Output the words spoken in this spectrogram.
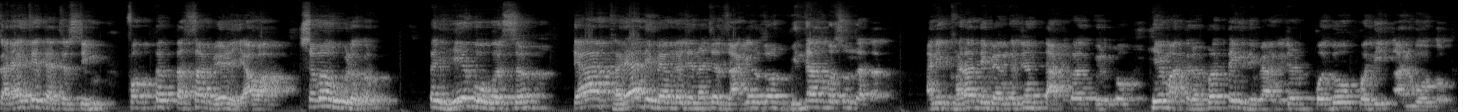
करायचे त्याचं सिम फक्त तसा वेळ यावा. सगळं उघडं करू. तर हे बोगस त्या खऱ्या दिव्यांगजनाच्या जागेवर जाऊन बिंदास बसून जातात. आणि खरा दिव्यांगजन ताटकळत फिरतो. हे मात्र प्रत्येक दिव्यांगजन पदोपदी अनुभवतो.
